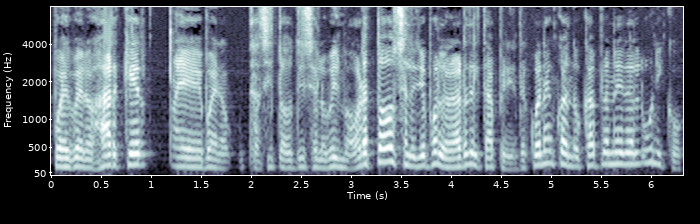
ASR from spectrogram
Pues bueno, Harker eh, bueno, casi todos dicen lo mismo. Ahora todo se le dio por hablar del tapering. ¿Recuerdan cuando Kaplan era el único?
